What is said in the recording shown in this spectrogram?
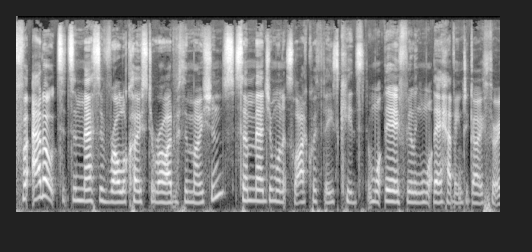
for adults, it's a massive roller coaster ride with emotions. So imagine what it's like with these kids and what they're feeling, and what they're having to go through.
